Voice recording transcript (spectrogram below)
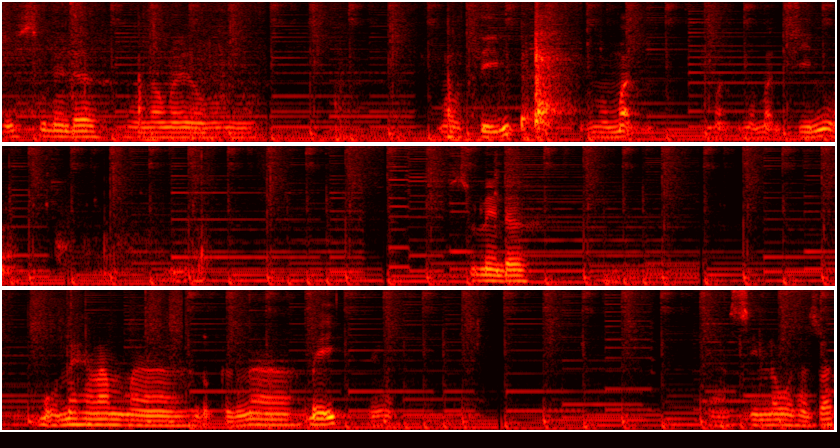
Cái cylinder lòng này rồi màu tím màu mận mận mận chín các bạn cylinder. 425 mà độ cứng BX à, Sino à, sản xuất.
